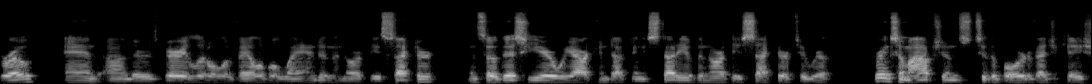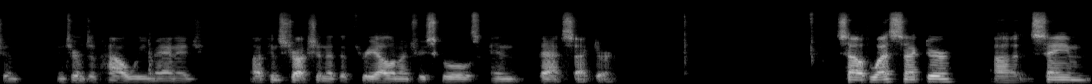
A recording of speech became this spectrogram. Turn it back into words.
growth and uh, there is very little available land in the Northeast sector. And so this year we are conducting a study of the Northeast sector to bring some options to the Board of Education in terms of how we manage uh, construction at the three elementary schools in that sector. Southwest sector, uh, same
